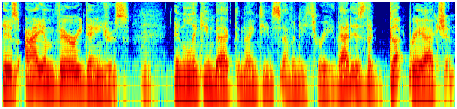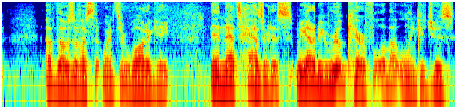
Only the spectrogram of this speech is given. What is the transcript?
is I am very dangerous in linking back to 1973. That is the gut reaction of those of us that went through Watergate, and that's hazardous. We got to be real careful about linkages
